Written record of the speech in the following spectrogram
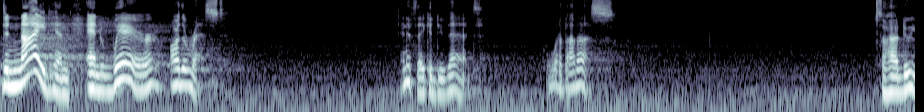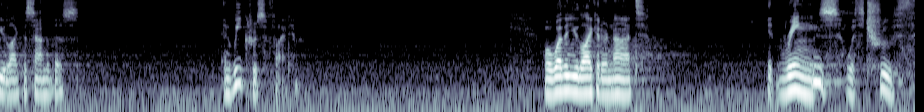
denied him. And where are the rest? And if they could do that, what about us? So, how do you like the sound of this? And we crucified him. Well, whether you like it or not, it rings with truth.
